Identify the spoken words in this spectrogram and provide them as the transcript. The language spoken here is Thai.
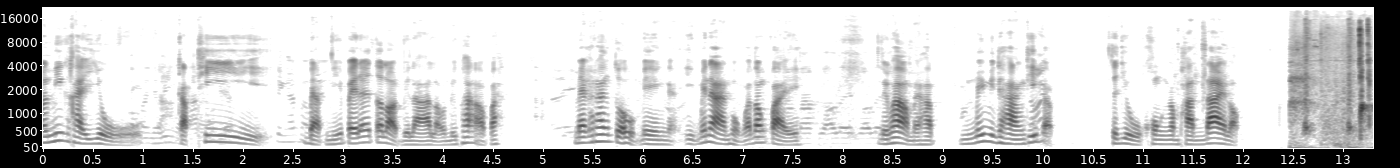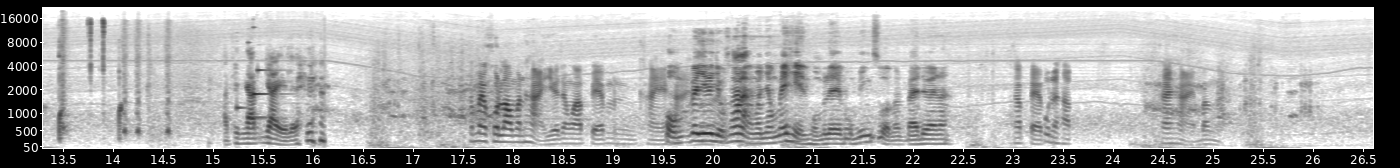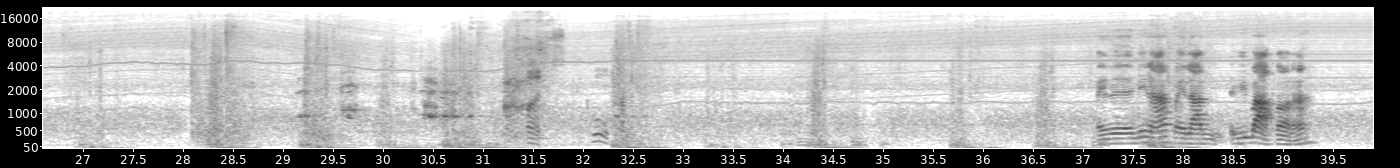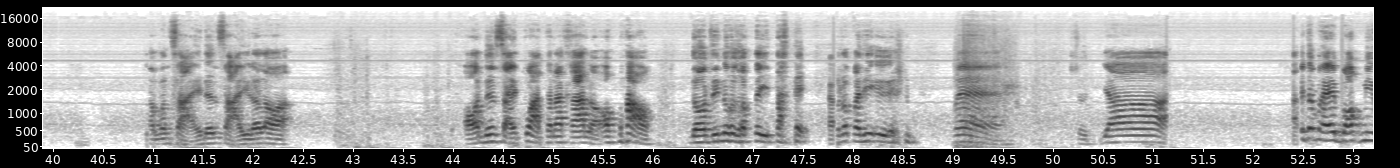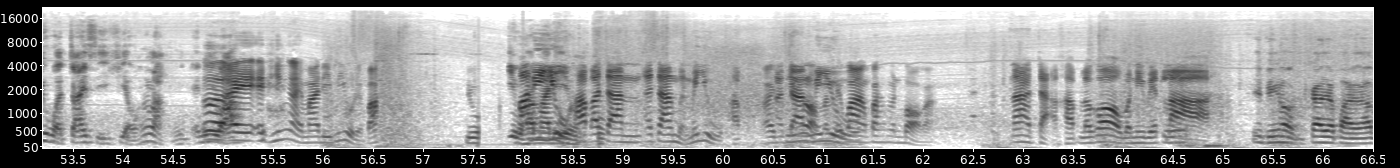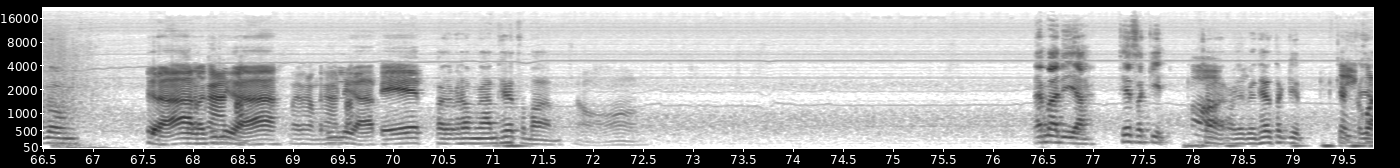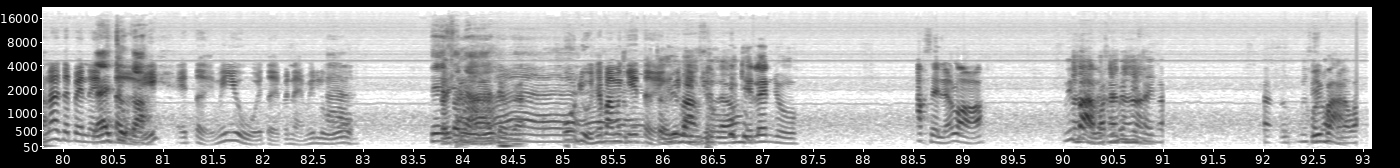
มันไม่มีใครอยู่กับที่แบบนี้ไปได้ตลอดเวลาหรอกนึกภาพออกปะแม้กระทั่งตัวผมเองเนี่ยอีกไม่นานผมก็ต้องไปนึกภาพออกไหมครับ มันไม่มีทางที่แบบจะอยู่คงกำพันได้หรอกอาจจะงัดใหญ่เลย ทำไมคนเรามันหายเยอะจังวะเป๊ปมันใครผมหาไปยืนอยู่ข้างหลังมันยังไม่เห็นผมเลย ผมวิ่งสวนมันไปด้วยนะ ถ้าเป๊ปพูดนะครับ ใครหายบ้างอะ เปิดรูปครับไอ้นี่นะไปรันไอ้วิบากต่อนะเรามันสายเดินสายอยู่แล้วเราอะอ๋อเดินสายกวาดธนาคารเหรออ๋อเปล่าโดนที่นู่นเขาตีตายมันต้องไปที่อื่น แม่สุดยอดไม่ทำไมไอ้บ๊อบมีหัวใจสีเขียวข้างหลังไอ้เอนี่อวะไอไอพิงค์ไงมาดีไม่อยู่เลยปะ อยู่มาครับดีมาอดียู่อยู่ครับ อาจารย์อาจารย์เหมือนไม่อยู่ครับไออาพิงจารค์ย์หรอกไม่มันอยู่ไม่ว่างปะมันบอกอะน่าจะครับ แล้วก็วันนี้เวทลา พี่พิงค์เขาใกล้จะไปครับลงเหลือเราที่เหลือไปทำงานที่เหลือปะเป๊ปเขาจะไปทำงานเทศบาลอ๋อ ไอ้มาดีอะเทศกิจ ใช่เขาจะเป็นเทศกิจเก็แต่บอีกขคนยะ น่าจะเป็นไอ้และไอ้จุเต๋กอะ ยไอ้เต๋ยไม่อยู่ไอ้เต๋ยไปไหนไม่รู้ เทศนาเก็บอะพูดอยู่ใช่ป่ะเมื่อกี้เต๋ยเต๋ยวิบากเสร็จแล้วเมื่อกี้เล่นอยู่ อักเสร็จแล้วเหรอ วิบากวันนี้ไม่มีใครงานมีคนออกไปแล้ววะ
